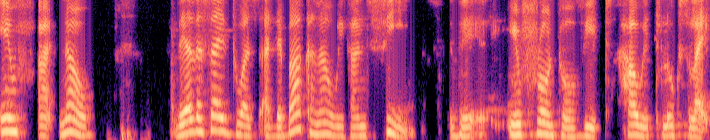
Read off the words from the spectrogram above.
inf uh, now the other side was at the back and now we can see the in front of it how it looks like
